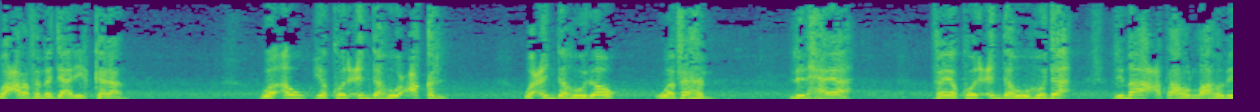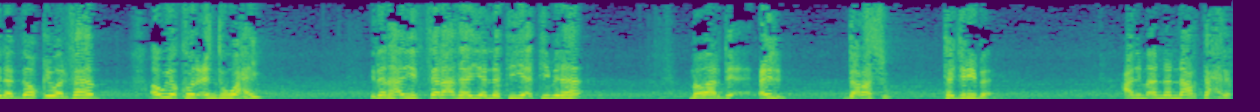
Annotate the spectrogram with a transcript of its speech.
وعرف مجاري الكلام. أو يكون عنده عقل وعنده ذوق وفهم للحياة فيكون عنده هدى لما أعطاه الله من الذوق والفهم أو يكون عنده وحي. إذا هذه الثلاثة هي التي يأتي منها موارد علم درسوا تجربة. علم أن النار تحرق.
